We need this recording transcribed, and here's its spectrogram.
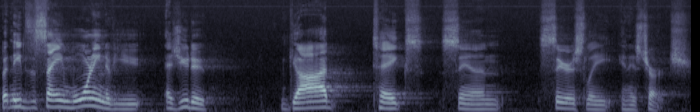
but needs the same warning of you as you do. God takes sin seriously in his church.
